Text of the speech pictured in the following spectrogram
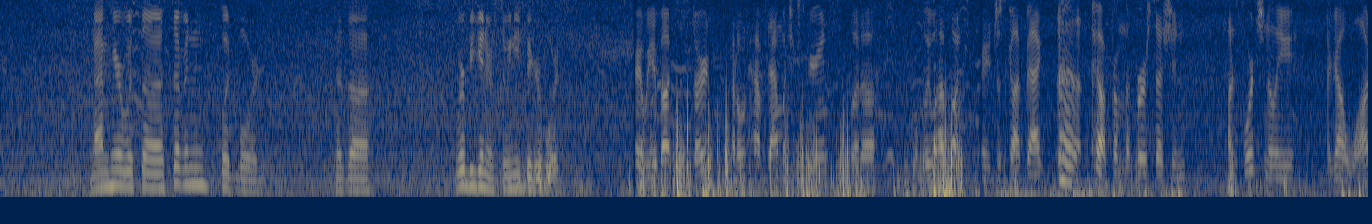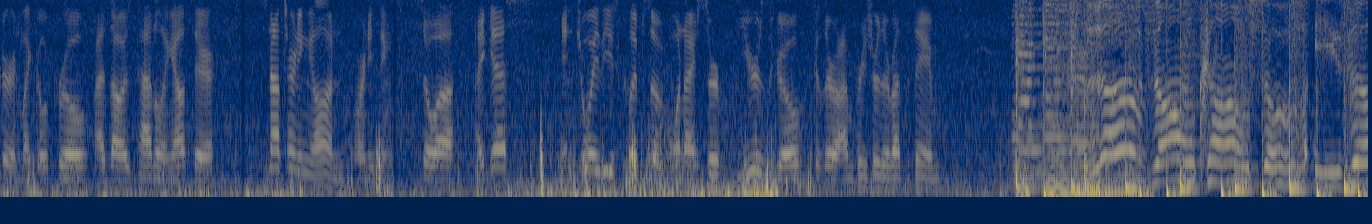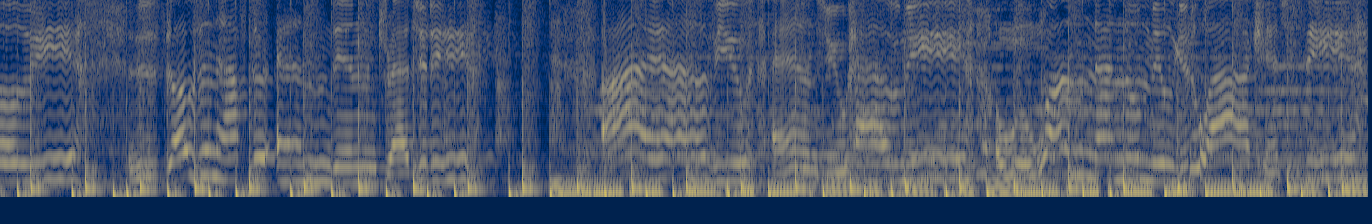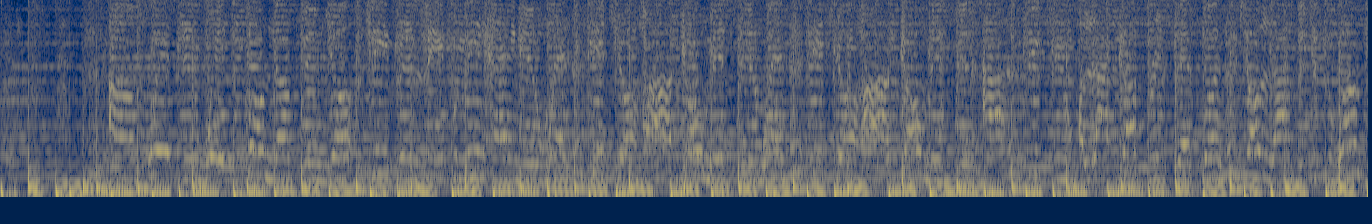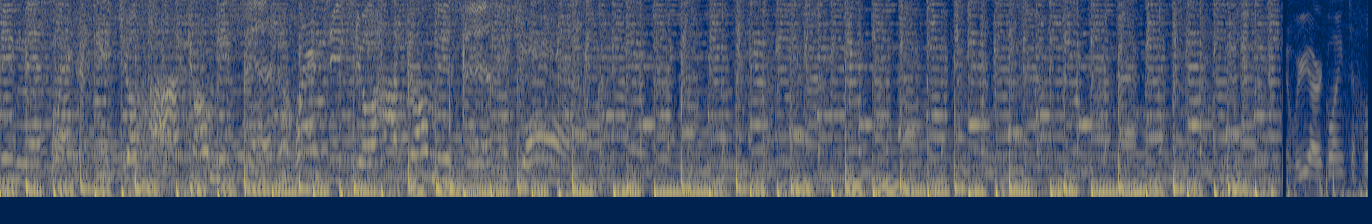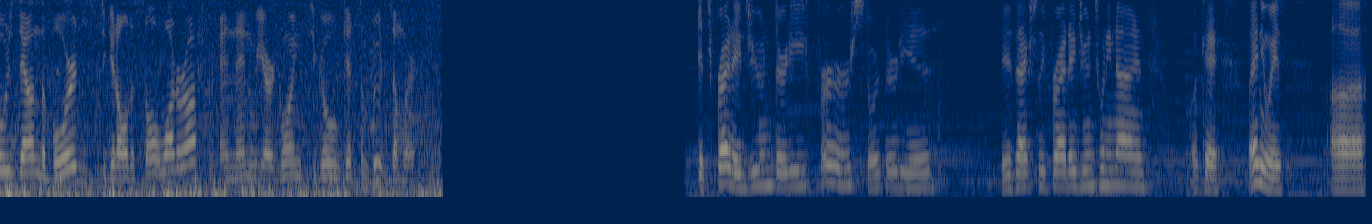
and I'm here with the seven foot board. Cause uh, we're beginners, so we need bigger boards. Alright, we're about to start. I don't have that much experience, but uh, hopefully we'll have fun. Alright, just got back from the first session. Unfortunately, I got water in my GoPro as I was paddling out there. It's not turning on or anything, so uh, I guess enjoy these clips of when I surfed years ago because they're I'm pretty sure they're about the same. Love don't come so easily. This doesn't going to hose down the boards to get all the salt water off, and then we are going to go get some food somewhere. It's Friday, June 31st or 30th. It is actually Friday, June 29th. Okay, well, anyways, uh,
